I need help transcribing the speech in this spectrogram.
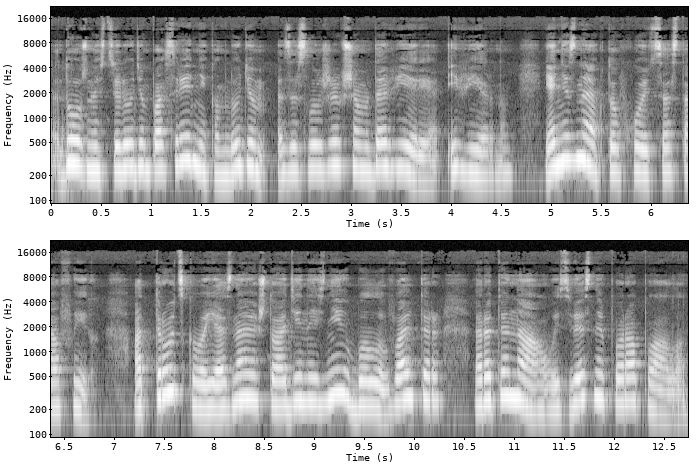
должности людям-посредникам, людям, заслужившим доверие и верным. Я не знаю, кто входит в состав их. От Троцкого я знаю, что один из них был Вальтер Ротенау, известный по.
